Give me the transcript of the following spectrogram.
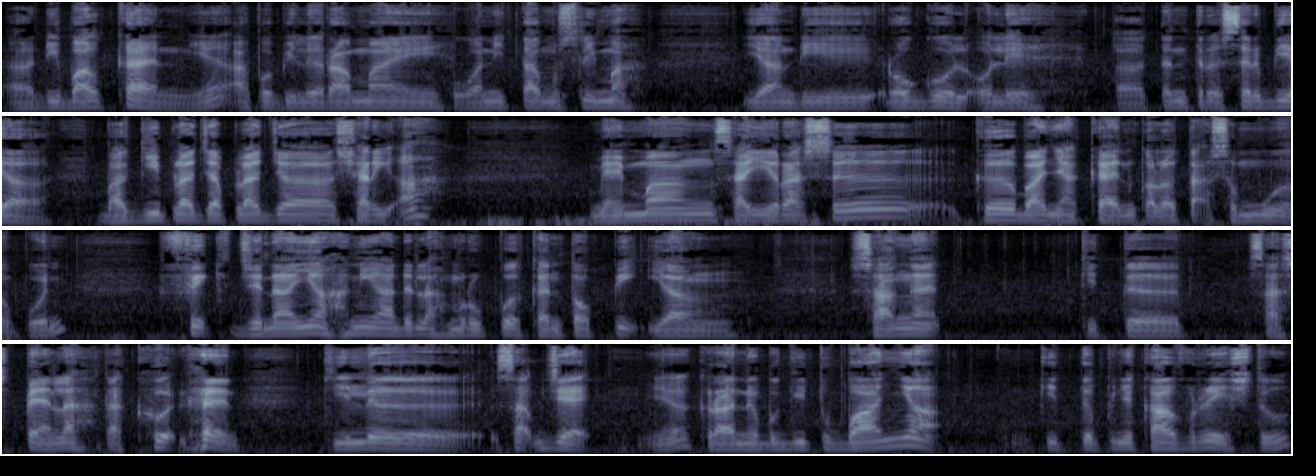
uh, di Balkan ya apabila ramai wanita muslimah yang dirogol oleh uh, tentera Serbia. Bagi pelajar-pelajar syariah memang saya rasa kebanyakan kalau tak semua pun fake jenayah ni adalah merupakan topik yang sangat kita suspend lah takut kan killer subjek ya kerana begitu banyak kita punya coverage tu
